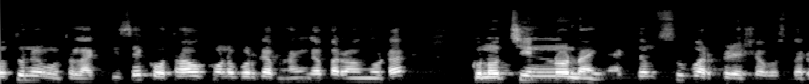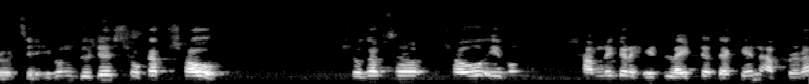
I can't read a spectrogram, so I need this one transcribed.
নতুনের মতো লাগতেছে। কোথাও কোনো প্রকার ভাঙ্গা বা রঙটা কোনো চিহ্ন নাই, একদম সুপার ফ্রেশ অবস্থা রয়েছে। এবং দুইটা শোকাপ সহ শোকাপ সহ- সহ এবং সামনেকার হেডলাইটটা দেখেন আপনারা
